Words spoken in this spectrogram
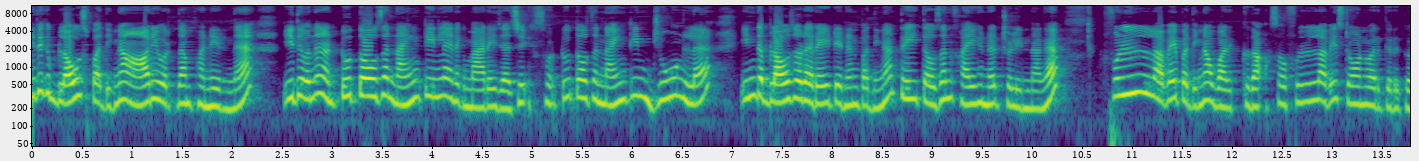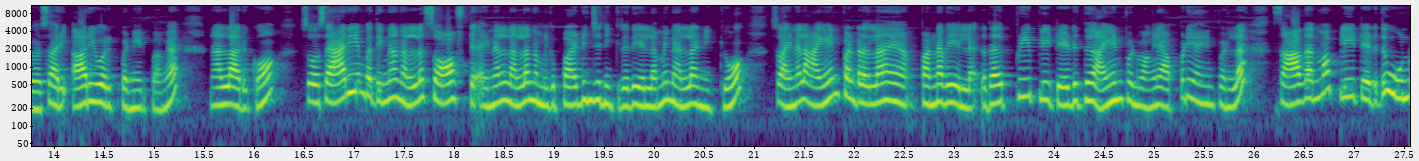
இதுக்கு ப்ளவுஸ் பார்த்திங்கன்னா ஆரி ஒர்க் தான் பண்ணியிருந்தேன். இது வந்து நான் டூ தௌசண்ட் நைன்டீனில் எனக்கு மேரேஜ் ஆச்சு. ஸோ டூ தௌசண்ட் நைன்டீன் ஜூனில் இந்த ப்ளவுஸோட ரேட் என்னென்னு பார்த்தீங்கன்னா த்ரீ தௌசண்ட் ஃபைவ் ஹண்ட்ரட் சொல்லியிருந்தாங்க. ஃபுல்லாகவே பார்த்திங்கன்னா ஒர்க் தான். ஸோ ஃபுல்லாகவே ஸ்டோன் ஒர்க் இருக்குது சாரி ஆரி ஒர்க் பண்ணியிருப்பாங்க. நல்லாயிருக்கும் ஸோ சாரியும் பார்த்திங்கன்னா நல்லா சாஃப்ட் அதனால் நல்லா நம்மளுக்கு படிஞ்சு நிற்கிறது எல்லாமே நல்லா நிற்கும் ஸோ அதனால் அயன் பண்ணுறதுலாம் பண்ணவே இல்லை. அதாவது ப்ரீ ப்ளீட் எடுத்து அயன் பண்ணுவாங்களே அப்படி அயன் பண்ணல. சாதாரணமாக ப்ளீட் எடுத்து உன்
